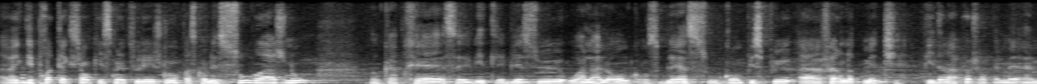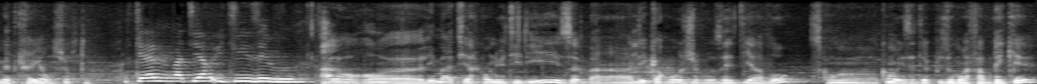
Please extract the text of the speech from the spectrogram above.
avec des protections qui se mettent sur les genoux parce qu'on est souvent à genoux. Donc après, ça évite les blessures ou à la longue qu'on se blesse ou qu'on puisse plus euh, faire notre métier. Puis dans la poche, on peut mettre crayon surtout. Quelle matière utilisez-vous Alors, euh, les matières qu'on utilise, ben, les carreaux, je vous ai dit avant, comment ils étaient plus ou moins fabriqués.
